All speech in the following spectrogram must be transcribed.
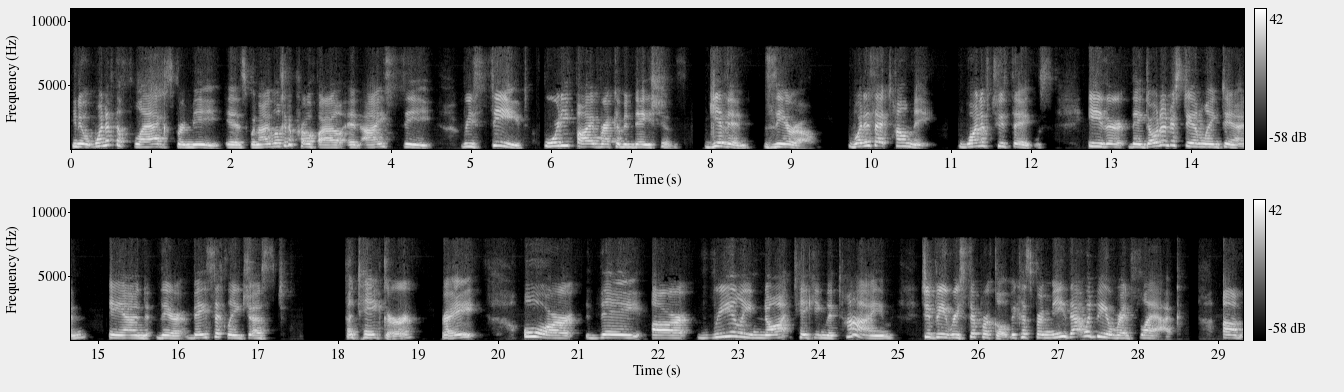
You know, one of the flags for me is when I look at a profile and I see received 45 recommendations, given zero. What does that tell me? One of two things. Either they don't understand LinkedIn and they're basically just a taker, right? Or they are really not taking the time to be reciprocal. Because for me, that would be a red flag. Um,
